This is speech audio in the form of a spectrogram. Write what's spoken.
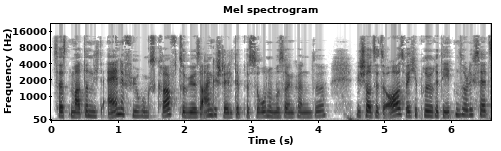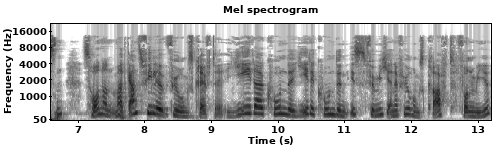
Das heißt, man hat dann nicht eine Führungskraft, so wie als angestellte Person, wo man sagen kann, wie schaut's jetzt aus, welche Prioritäten soll ich setzen, sondern man hat ganz viele Führungskräfte. Jeder Kunde, jede Kundin ist für mich eine Führungskraft von mir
